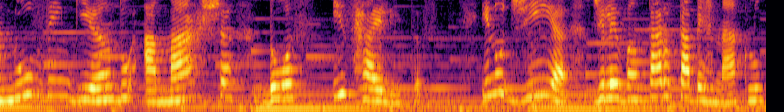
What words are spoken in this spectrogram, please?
nuvem guiando a marcha dos israelitas. E no dia de levantar o tabernáculo,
